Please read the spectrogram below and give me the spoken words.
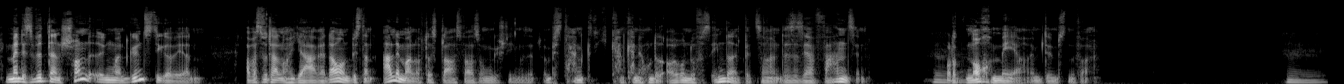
Ich meine, das wird dann schon irgendwann günstiger werden. Aber es wird halt noch Jahre dauern, bis dann alle mal auf das Glasfaser umgestiegen sind. Und bis dahin, ich kann keine 100 Euro nur fürs Internet bezahlen. Das ist ja Wahnsinn. Hm. Oder noch mehr im dümmsten Fall. Hm.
